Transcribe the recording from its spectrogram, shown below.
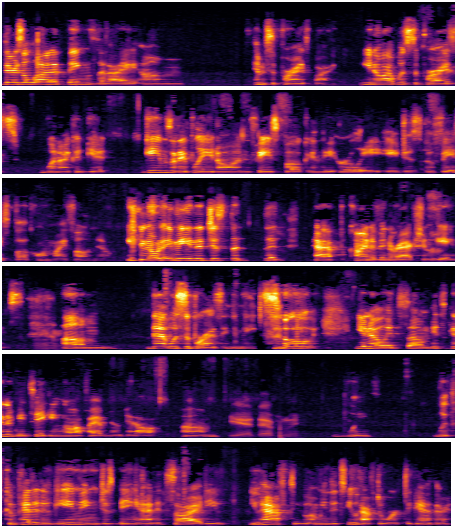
there's a lot of things that I um am surprised by. You know, I was surprised when I could get games that I played on Facebook in the early ages of Facebook on my phone now. You know what I mean? It just the the app kind of interaction games. Mm-hmm. Um, that was surprising to me. So, you know, it's um it's going to be taking off. I have no doubt. Um, yeah, definitely. With with competitive gaming just being at its side, you you have to. I mean, the two have to work together.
